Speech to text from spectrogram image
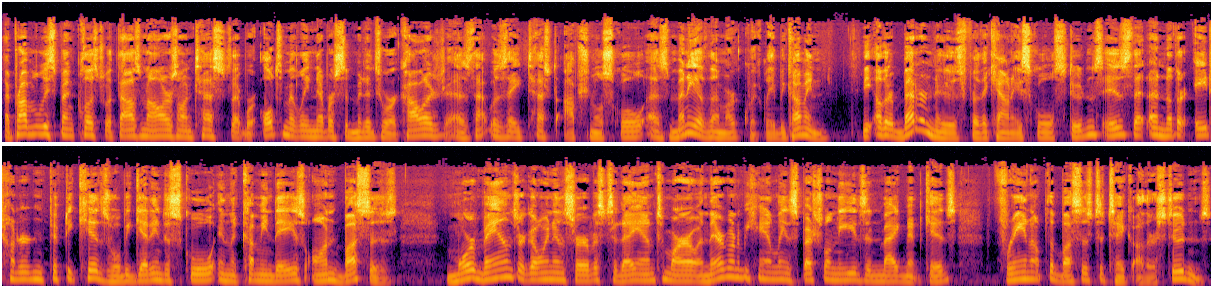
I probably spent close to $1,000 on tests that were ultimately never submitted to our college, as that was a test optional school, as many of them are quickly becoming. The other better news for the county school students is that another 850 kids will be getting to school in the coming days on buses. More vans are going in service today and tomorrow, and they're going to be handling special needs and magnet kids, freeing up the buses to take other students.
